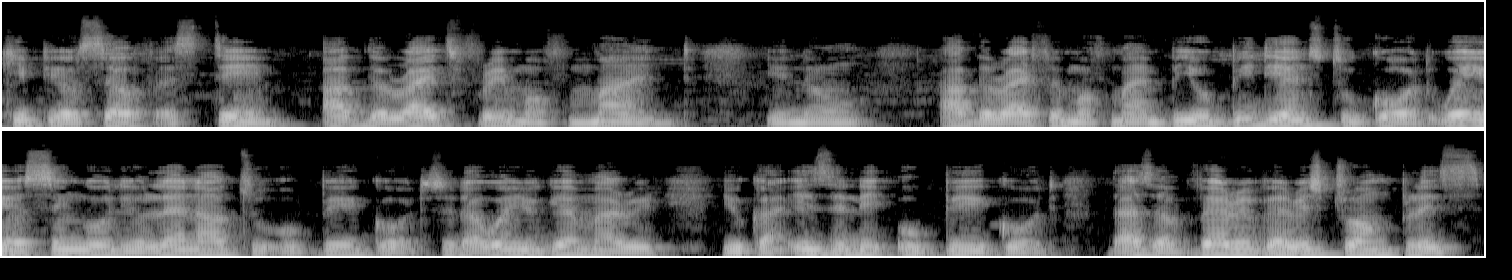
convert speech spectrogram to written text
Keep your self esteem. Have the right frame of mind. You know, have the right frame of mind. Be obedient to God. When you're single, you learn how to obey God so that when you get married, you can easily obey God. That's a very, very strong place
